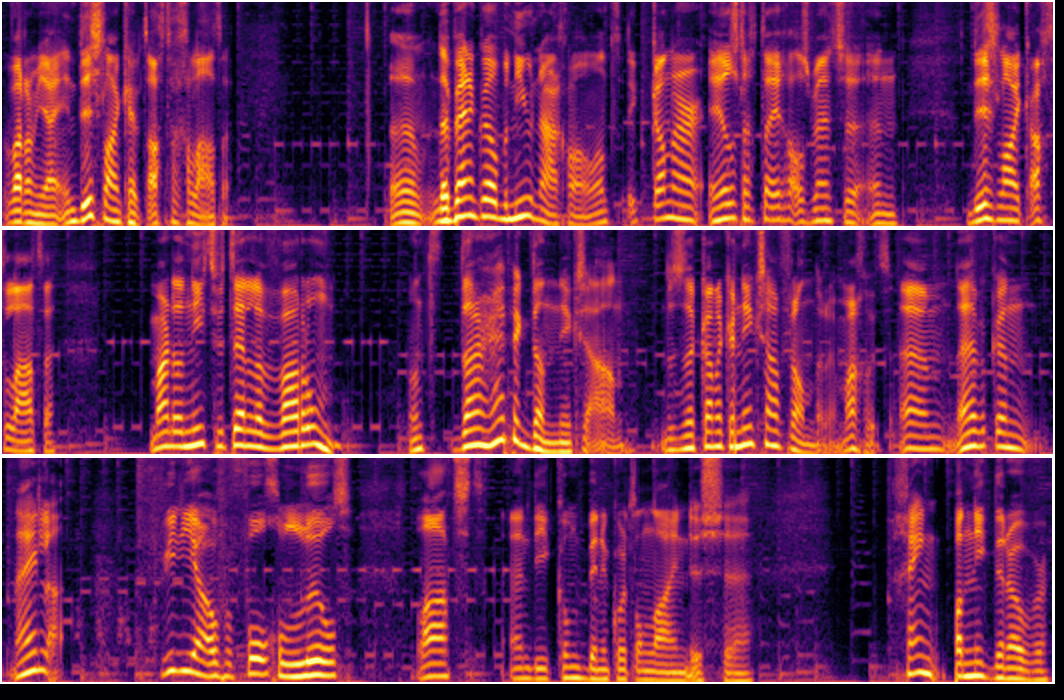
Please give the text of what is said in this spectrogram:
Waarom jij een dislike hebt achtergelaten. Uh, daar ben ik wel benieuwd naar gewoon. Want ik kan er heel slecht tegen als mensen een dislike achterlaten. Maar dan niet vertellen waarom. Want daar heb ik dan niks aan. Dus dan kan ik er niks aan veranderen. Maar goed, um, dan heb ik een hele video over volgeluld laatst. En die komt binnenkort online, dus uh, geen paniek erover.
